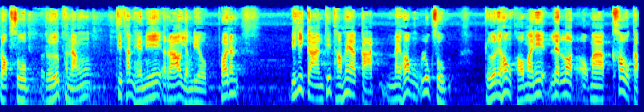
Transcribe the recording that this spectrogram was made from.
ปลอกสูบหรือผนังที่ท่านเห็นนี้ร้าวอย่างเดียว เพราะฉะนั้นวิธีการที่ทำให้อากาศในห้องลูกสูบหรือในห้องเผาไหม้นี้เล็ดลอดออกมาเข้ากับ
